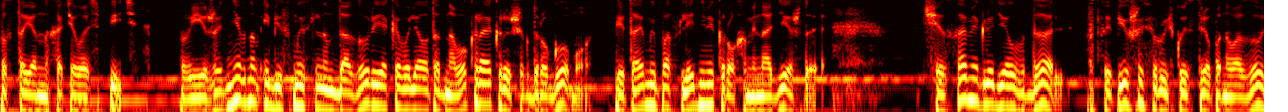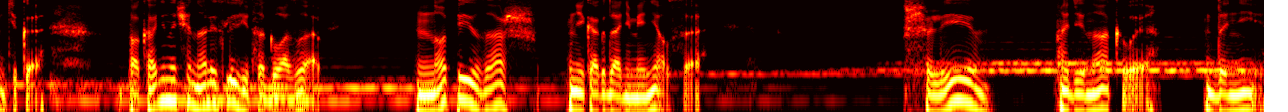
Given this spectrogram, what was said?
постоянно хотелось пить. В ежедневном и бессмысленном дозоре я ковылял от одного края крыши к другому, питаемый последними крохами надежды. Часами глядел вдаль, вцепившись в ручку истрепанного зонтика, пока не начинали слезиться глаза. Но пейзаж никогда не менялся. Шли одинаковые дни.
